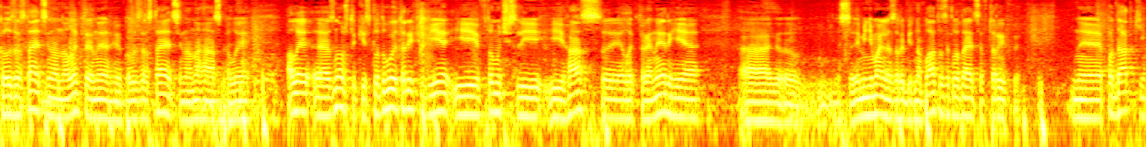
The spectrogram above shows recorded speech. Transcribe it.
Коли зростає ціна на електроенергію, коли зростає ціна на газ, коли. Але е, знову ж таки, складовою тарифів є і в тому числі і газ, і електроенергія, мінімальна заробітна плата закладається в тарифи, е, податки,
